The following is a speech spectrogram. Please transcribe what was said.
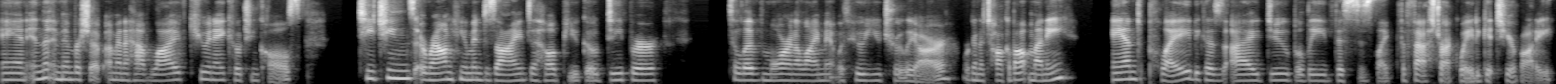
And in the membership, I'm going to have live Q&A coaching calls, teachings around human design to help you go deeper to live more in alignment with who you truly are. We're going to talk about money and play because I do believe this is like the fast track way to get to your body.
